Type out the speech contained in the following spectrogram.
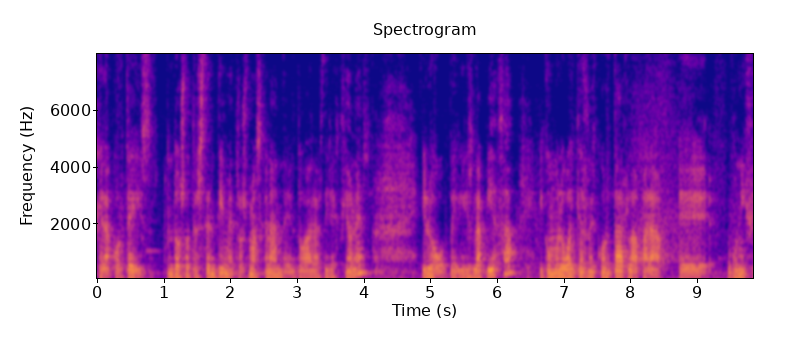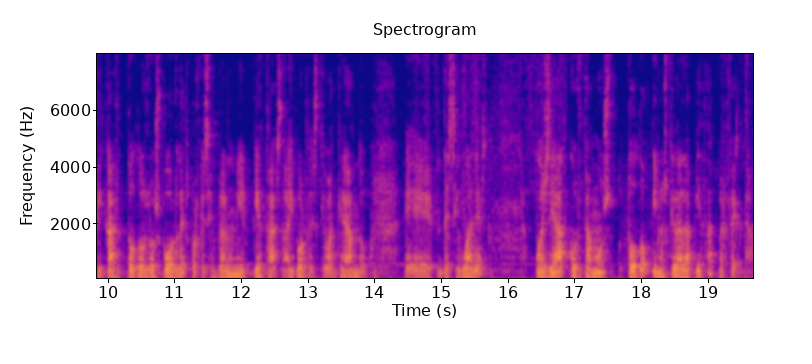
que la cortéis 2 o 3 centímetros más grande en todas las direcciones y luego peguéis la pieza y como luego hay que recortarla para unificar todos los bordes porque siempre al unir piezas hay bordes que van quedando eh, desiguales pues ya cortamos todo y nos queda la pieza perfecta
